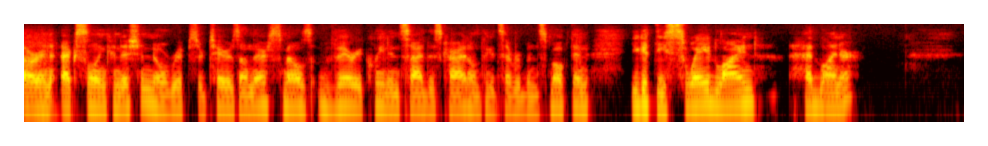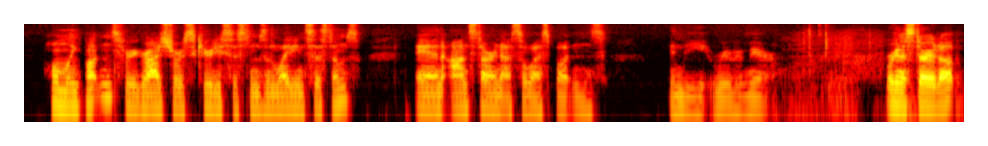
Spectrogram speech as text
are in excellent condition. No rips or tears on there. Smells very clean inside this car. I don't think it's ever been smoked in. You get the suede lined headliner. Home link buttons for your garage door security systems and lighting systems. And OnStar and SOS buttons in the rearview mirror. We're going to start it up.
